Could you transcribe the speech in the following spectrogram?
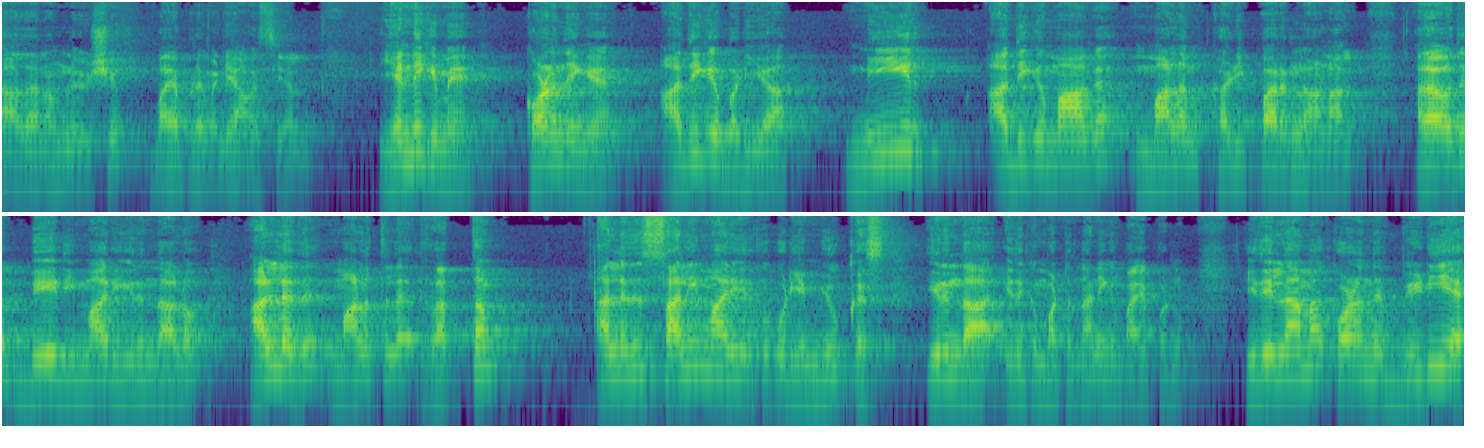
சாதாரணமான விஷயம். பயப்பட வேண்டிய அவசியம் இல்லை. என்றைக்குமே குழந்தைங்க அதிகப்படியாக நீர் அதிகமாக மலம் கழிப்பார்களானால் அதாவது பேதி மாதிரி இருந்தாலோ அல்லது மலத்தில் ரத்தம் அல்லது சளி மாதிரி இருக்கக்கூடிய மியூக்கஸ் இருந்தால் இதுக்கு மட்டும்தான் நீங்கள் பயப்படணும். இது இல்லாமல் குழந்தை விடிய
